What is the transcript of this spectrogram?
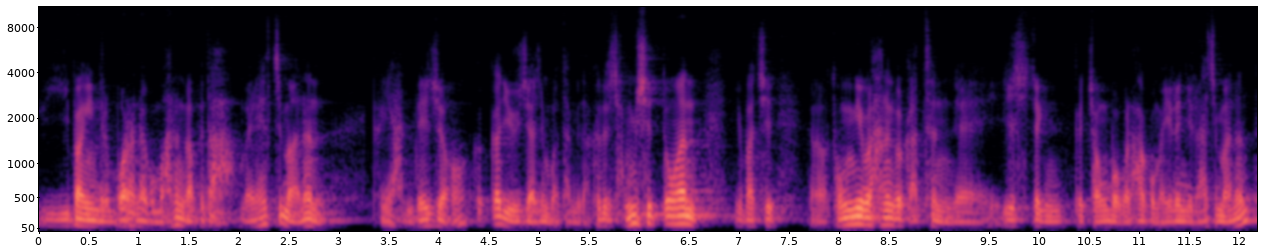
이방인들을 몰아내고 뭐 하는가 보다 뭐 했지만은 그게 안 되죠. 끝까지 유지하지 못합니다. 그들이 잠시 동안 이게 마치 어, 독립을 하는 것 같은 예, 일시적인 그 정복을 하고 막 이런 일을 하지만은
